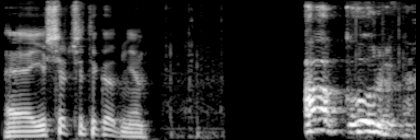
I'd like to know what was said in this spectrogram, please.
E, jeszcze 3 tygodnie. O kurwa!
